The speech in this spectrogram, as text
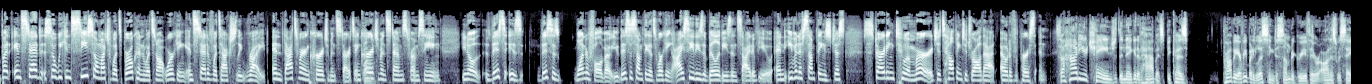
but instead, so we can see so much what's broken, what's not working, instead of what's actually right. And that's where encouragement starts. Encouragement stems from seeing, you know, this is this is wonderful about you. This is something that's working. I see these abilities inside of you. And even if something's just starting to emerge, it's helping to draw that out of a person. So, how do you change the negative habits? Because probably everybody listening to some degree, if they were honest, would say,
